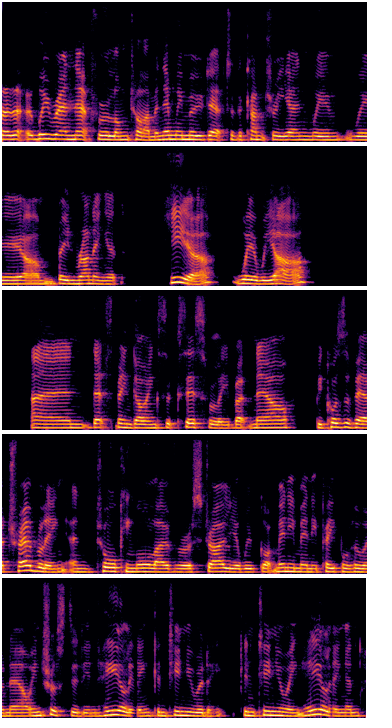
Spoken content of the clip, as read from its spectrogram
So that, we ran that for a long time, and then we moved out to the country, and we've we um been running it here where we are, and that's been going successfully. But now, because of our travelling and talking all over Australia, we've got many many people who are now interested in healing, continued continuing healing, and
